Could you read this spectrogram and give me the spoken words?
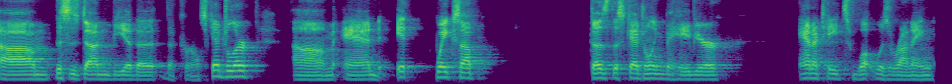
um, this is done via the, the kernel scheduler, um, and it wakes up, does the scheduling behavior, annotates what was running,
